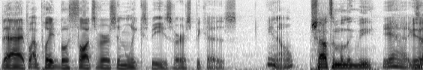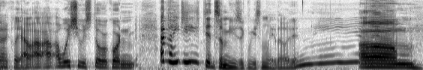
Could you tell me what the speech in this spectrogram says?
That I played both Thoughts verse and Malik B's verse because you know. Shout out to Malik B. Yeah, exactly. I, I I wish he was still recording. I think he, he did some music recently though, didn't he? Um.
